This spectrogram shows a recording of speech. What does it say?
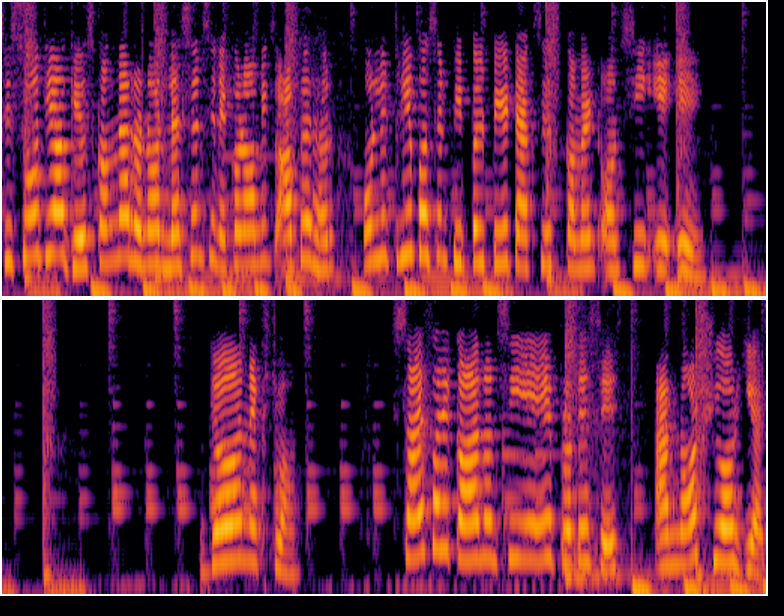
Sisodia gives Kangna Ranaut lessons in economics after her only 3% people pay taxes comment on CAA. The next one. Saif Ali Khan on CAA protest says, I'm not sure yet.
